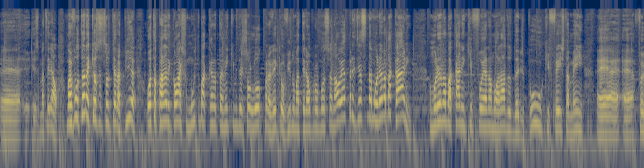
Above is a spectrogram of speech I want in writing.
é, esse material. Mas voltando aqui à sessão de terapia, outra parada que eu acho muito bacana também, que me deixou louco pra ver que eu vi no material promocional, é a presença da Morena Baccarin. A Morena Baccarin, que foi a namorada do Deadpool, que fez também. é, é, foi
